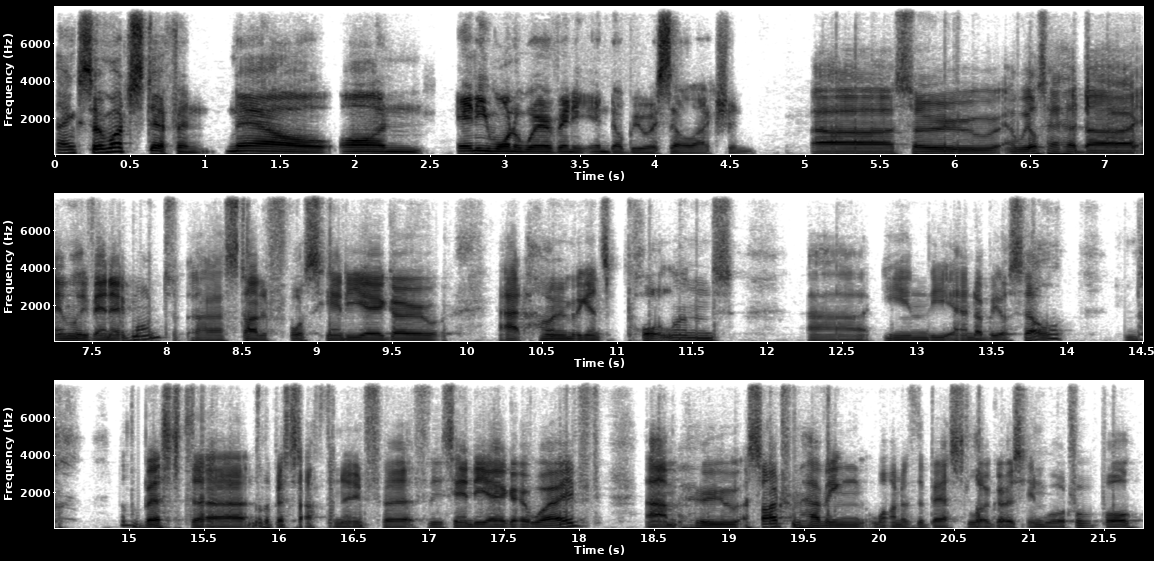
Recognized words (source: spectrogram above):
Thanks so much, Steffen. Now, on anyone aware of any NWSL action? Uh, so, and we also had uh, Emily Van Egmond uh, started for San Diego at home against Portland uh, in the NWSL. Not the best, uh, not the best afternoon for, for the San Diego Wave, um, who, aside from having one of the best logos in world football,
